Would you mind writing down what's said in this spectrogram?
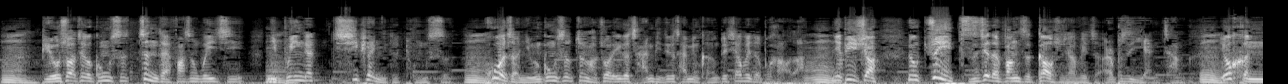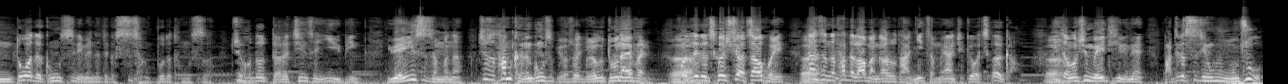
嗯，比如说这个公司正在发生危机，你不应该欺骗你的同事，嗯，或者你们公司正好做了一个产品，这个产品可能对消费者不好了，嗯，你必须要用最直接的方式告诉消费者，而不是掩藏，嗯，有很多的公司里面的这个市场部的同事，最后都得了精神抑郁病，原因是什么呢？就是他们可能公司，比如说有个毒奶粉，或者这个车需要召回，但是呢，他的老板告告诉他，你怎么样去给我撤稿？你怎么去媒体里面把这个事情捂住，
